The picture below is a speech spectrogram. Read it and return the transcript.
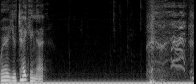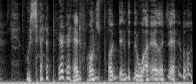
Where are you taking that? Was that a pair of headphones plugged into the wireless headphone?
